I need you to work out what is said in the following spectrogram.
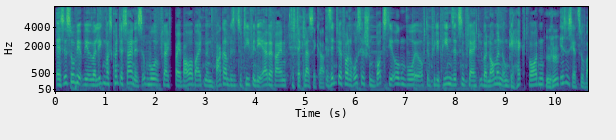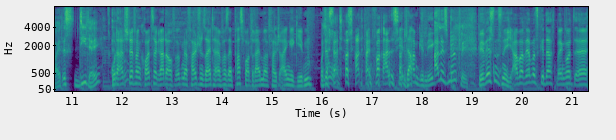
es ist so, wir, wir überlegen, was könnte es sein? Ist irgendwo vielleicht bei Bauarbeiten ein Bagger ein bisschen zu tief in die Erde rein? Das ist der Klassiker. Sind wir von russischen Bots, die irgendwo auf den Philippinen sitzen, vielleicht übernommen und gehackt worden? Mhm. Ist es jetzt soweit? Ist D-Day? Oder hat Stefan Kreuzer gerade auf irgendeiner falschen Seite einfach sein Passwort dreimal falsch eingegeben? Und das, So. hat, das hat einfach alles hier lahmgelegt. Alles möglich. Wir wissen es nicht, aber wir haben uns gedacht, mein Gott, äh,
